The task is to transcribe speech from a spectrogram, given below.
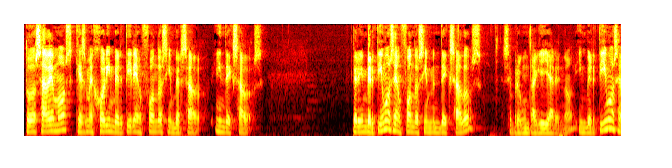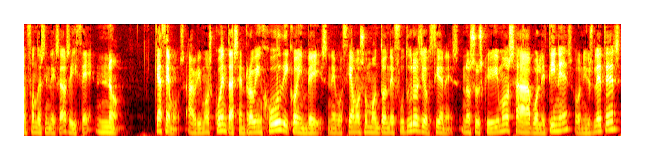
Todos sabemos que es mejor invertir en fondos indexados. ¿Pero invertimos en fondos indexados? Se pregunta aquí ¿no? ¿Invertimos en fondos indexados? Y dice, no. ¿Qué hacemos? Abrimos cuentas en Robinhood y Coinbase, negociamos un montón de futuros y opciones, nos suscribimos a boletines o newsletters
